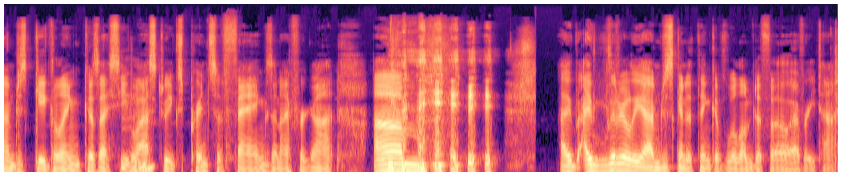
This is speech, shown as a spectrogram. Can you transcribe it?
I'm just giggling because I see Mhm. last week's Prince of Fangs and I forgot. Um, I, I literally, I'm just gonna think of Willem Dafoe every time.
